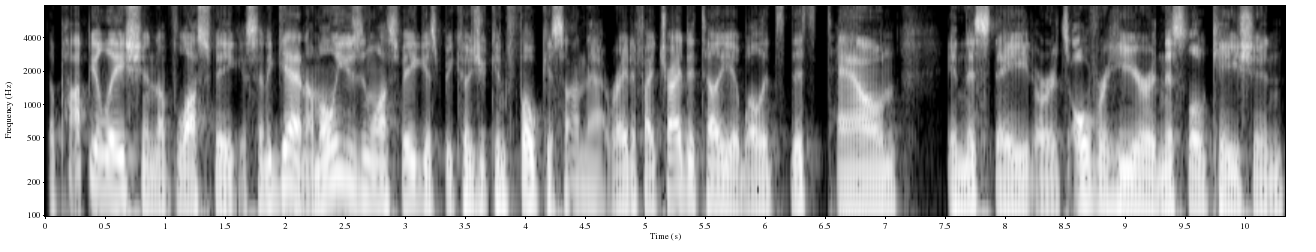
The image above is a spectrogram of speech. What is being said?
the population of Las Vegas, and again, I'm only using Las Vegas because you can focus on that, right? If I tried to tell you, well, it's this town in this state or it's over here in this location.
